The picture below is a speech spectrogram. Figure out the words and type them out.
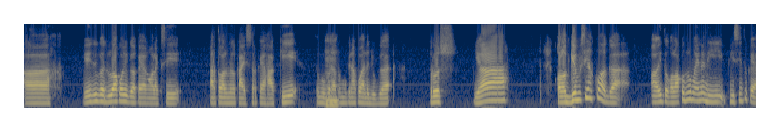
eh ya juga dulu aku juga kayak ngoleksi kartu Animal Kaiser kayak Haki itu beberapa mungkin aku ada juga. Terus ya kalau game sih aku agak ah itu kalau aku dulu mainnya di PC tuh kayak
